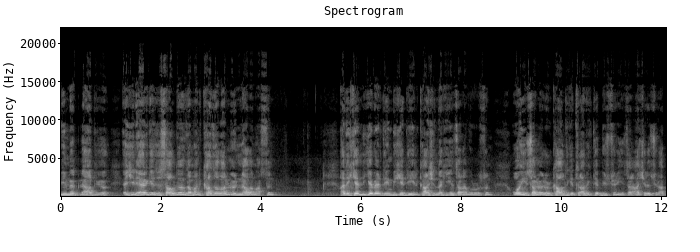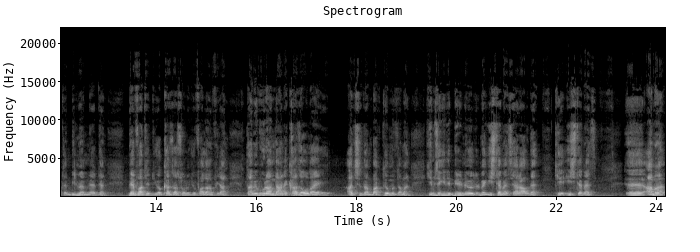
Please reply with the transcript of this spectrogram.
bilmem ne yapıyor. E şimdi herkesi saldığın zaman kazaların önüne alamazsın. Hadi kendi geberdiğin bir şey değil, karşındaki insana vurursun. O insan ölür. Kaldı ki trafikte bir sürü insan aşırı süratten bilmem nereden vefat ediyor. Kaza sonucu falan filan. Tabi vuran da hani kaza olayı açısından baktığımız zaman kimse gidip birini öldürmek istemez herhalde. Ki istemez. Ee, ama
